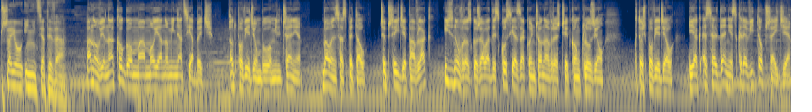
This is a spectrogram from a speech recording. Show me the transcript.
przejął inicjatywę. Panowie, na kogo ma moja nominacja być? Odpowiedzią było milczenie. Wałęsa spytał, czy przyjdzie Pawlak? I znów rozgorzała dyskusja, zakończona wreszcie konkluzją. Ktoś powiedział, jak SLD nie skrewi, to przejdzie.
